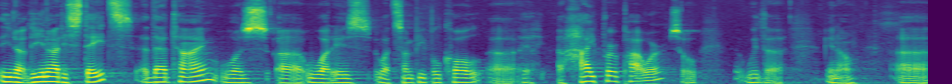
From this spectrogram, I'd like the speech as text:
you know, the United States at that time was uh, what is what some people call uh, a, hyperpower. So, with a, you know, uh,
